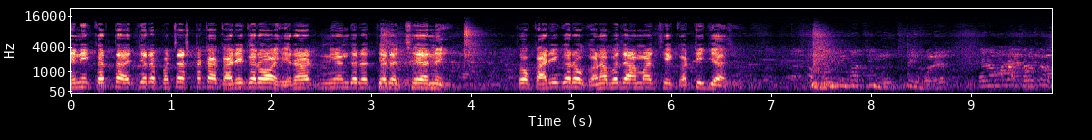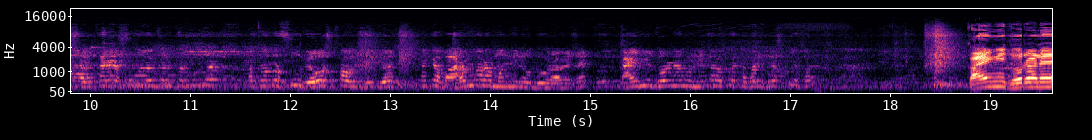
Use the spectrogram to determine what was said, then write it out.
એની કરતાં અત્યારે પચાસ ટકા કારીગરો આ હેરાટની અંદર અત્યારે છે નહીં. તો કારીગરો ઘણા બધા આમાંથી ઘટી ગયા છે. આ મંદીમાંથી મુક્તિ મળે એના માટે ખરેખર સરકારે શું આયોજન કરવું જોઈએ? અથવા તો શું વ્યવસ્થા હોવી જોઈએ? કારણ કે વારંવાર મંદીનો દોર આવે છે. કાયમી ધોરણે આનો નિકાલ કોઈ તમારી દ્રષ્ટિએ કાયમી ધોરણે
